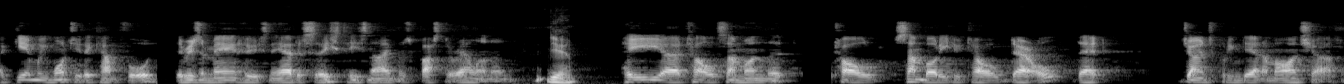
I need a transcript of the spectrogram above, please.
again, we want you to come forward. There is a man who's now deceased. His name was Buster Allen, and yeah, he uh, told someone that told somebody who told Daryl that Jones put him down a mine shaft.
